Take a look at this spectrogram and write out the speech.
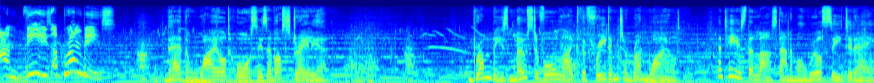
And these are Brumbies. They're the wild horses of Australia. Brumbies most of all like the freedom to run wild. And he is the last animal we'll see today.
